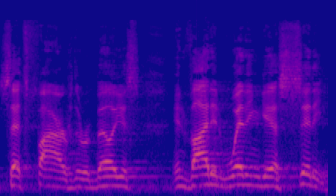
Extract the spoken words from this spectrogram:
sets fire to the rebellious, invited wedding guest city.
